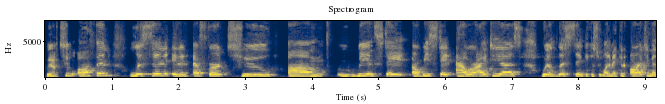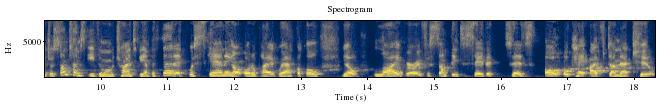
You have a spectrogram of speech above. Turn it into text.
We yeah. too often listen in an effort to um, reinstate or restate our ideas. We're listening because we want to make an argument, or sometimes even when we're trying to be empathetic, we're scanning our autobiographical, you know, library for something to say that says, "Oh, okay, I've done that too."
